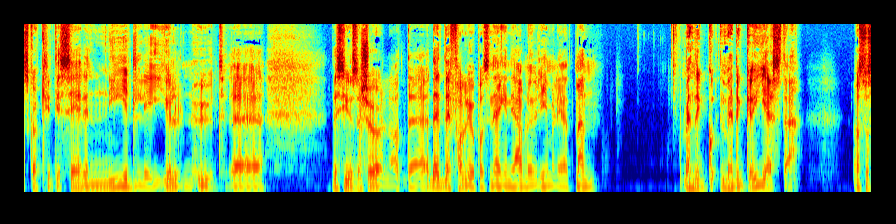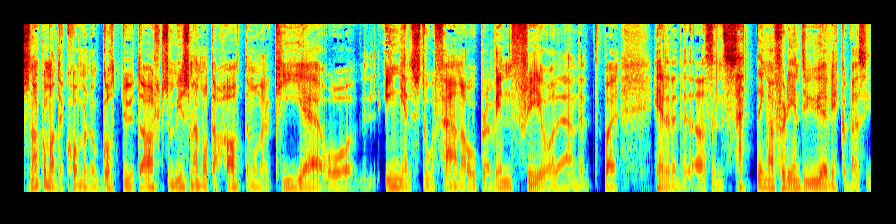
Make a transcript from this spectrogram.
skal kritisere nydelig gyllen hud. Det, det sier seg sjøl at eh, det, det, faller jo på sin egen jævla urimelighet, men men det, med det gøyeste Altså Snakk om at det kommer noe godt ut av alt. Så mye som jeg måtte hate monarkiet, og ingen stor fan av Oprah Winfrey, og det, det, bare, hele det, altså, settinga for det intervjuet virka bare så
